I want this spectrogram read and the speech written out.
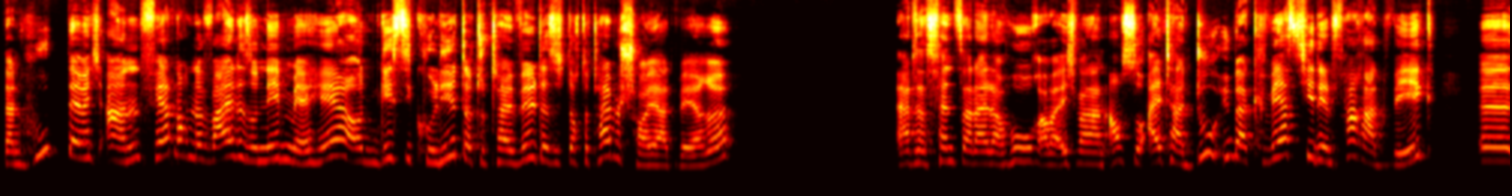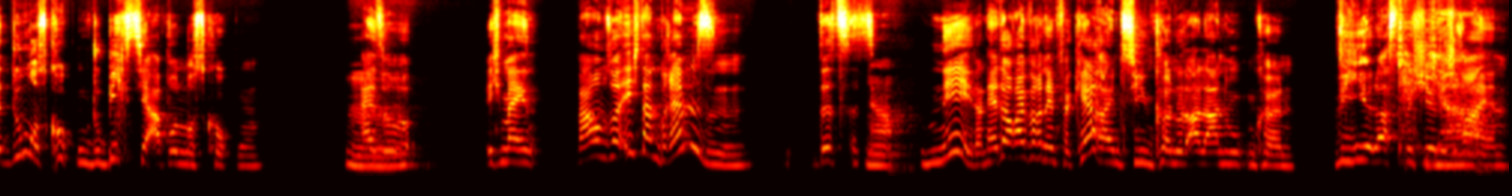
Dann hupt der mich an, fährt noch eine Weile so neben mir her und gestikuliert da total wild, dass ich doch total bescheuert wäre. Er hat das Fenster leider hoch, aber ich war dann auch so, Alter, du überquerst hier den Fahrradweg. Äh, du musst gucken, du biegst hier ab und musst gucken. Mhm. Also, ich meine, warum soll ich dann bremsen? Das ist, ja. Nee, dann hätte er auch einfach in den Verkehr reinziehen können und alle anhupen können. Wie, ihr lasst mich hier ja. nicht rein?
